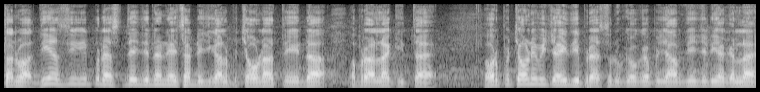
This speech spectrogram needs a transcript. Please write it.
ਧੰਨਵਾਦੀ ਹਾਂ ਅਸੀਂ ਪ੍ਰੈਸ ਦੇ, ਜਿਨ੍ਹਾਂ ਨੇ ਸਾਡੀ ਜੀ ਗੱਲ ਪਹੁੰਚਾਉਣਾ ਤੇ ਇਹਦਾ ਉਪਰਾਲਾ ਕੀਤਾ ਹੈ। ਔਰ ਪਹੁੰਚਾਉਣੀ ਵੀ ਚਾਹੀਦੀ ਪ੍ਰੈਸ ਨੂੰ, ਕਿਉਂਕਿ ਪੰਜਾਬ ਦੀਆਂ ਜਿਹੜੀਆਂ ਗੱਲਾਂ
